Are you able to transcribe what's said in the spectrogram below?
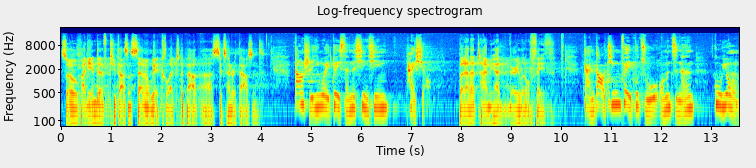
So by the end of 2007, we had collected about uh, 600,000. 当时因为对神的信心太小， But at that time, we had very little faith. 感到经费不足，我们只能雇佣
